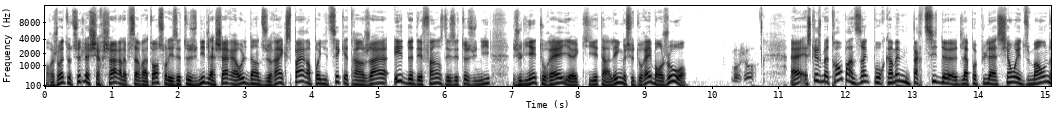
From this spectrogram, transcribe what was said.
On rejoint tout de suite le chercheur à l'Observatoire sur les États-Unis de la chaire Raoul Dandurand, expert en politique étrangère et de défense des États-Unis, Julien Toureil, euh, qui est en ligne. Monsieur Toureil, bonjour. Bonjour. Euh, est-ce que je me trompe en disant que pour quand même une partie de, la population et du monde,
